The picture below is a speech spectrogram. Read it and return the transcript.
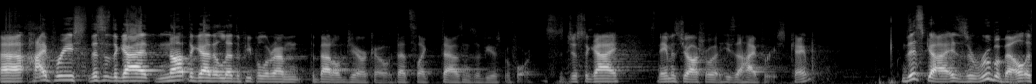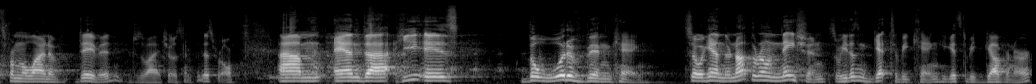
Uh, high priest, this is the guy, not the guy that led the people around the Battle of Jericho. That's like thousands of years before. This is just a guy. His name is Joshua. He's a high priest, okay? This guy, is Zerubbabel, is from the line of David, which is why I chose him for this role. Um, and uh, he is the would have been king. So again, they're not their own nation, so he doesn't get to be king. He gets to be governor.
